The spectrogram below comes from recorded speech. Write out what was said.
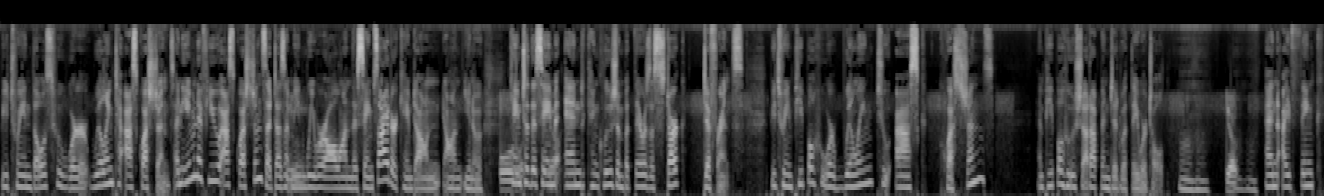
between those who were willing to ask questions. And even if you ask questions, that doesn't mean mm. we were all on the same side or came down on, you know, came to the same Yeah. end conclusion, but there was a stark difference between people who were willing to ask questions and people who shut up and did what they were told. Mm-hmm. Yep. Mm-hmm. And I think,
